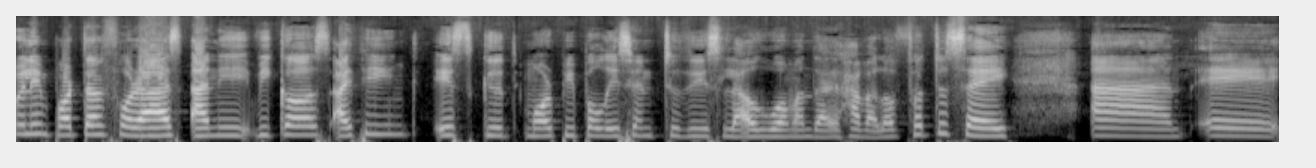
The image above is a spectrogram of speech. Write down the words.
really important for us and it, because I think it's good more people listen to this loud woman that have a lot for to say. And uh,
